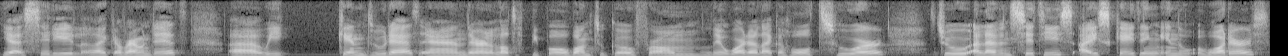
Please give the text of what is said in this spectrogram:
yeah, city like around it. Uh, we can do that and there are a lot of people want to go from Leeuwarden like a whole tour to 11 cities ice skating in the waters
